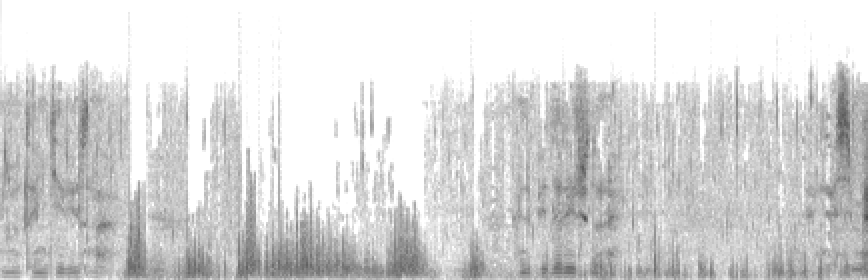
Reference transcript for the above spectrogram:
Ну это интересно. Или педалит что ли? Фига себе.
